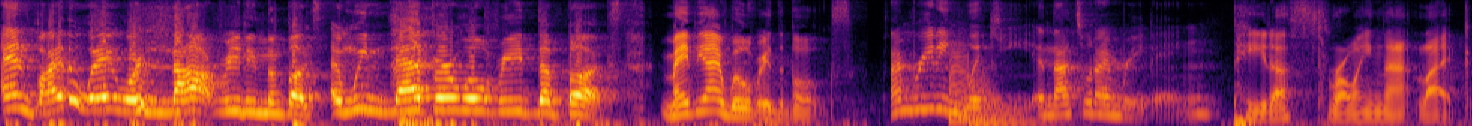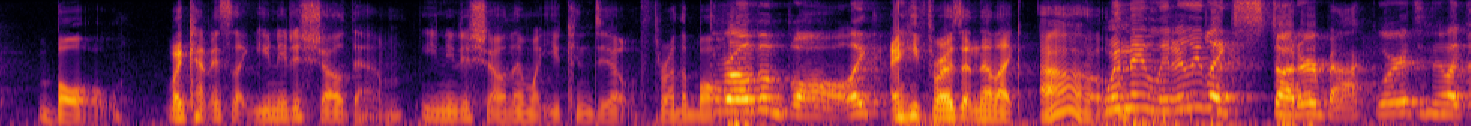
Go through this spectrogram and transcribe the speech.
and by the way we're not reading the books and we never will read the books. Maybe I will read the books. I'm reading wiki and that's what I'm reading. Peeta throwing that like ball. When Katniss is like, you need to show them. You need to show them what you can do. Throw the ball. Throw the ball like and he throws it, and they're like, oh. when they literally like stutter backwards and they're like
